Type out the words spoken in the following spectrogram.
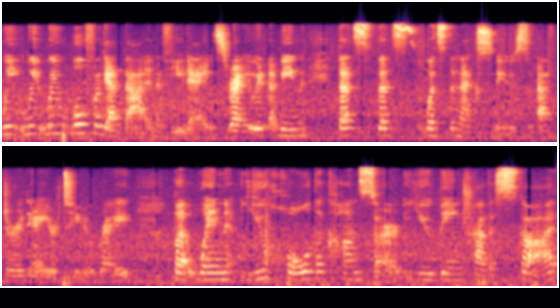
we, we, we will forget that in a few days, right? We, I mean, that's, that's what's the next news after a day or two, right? But when you hold a concert, you being Travis Scott,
